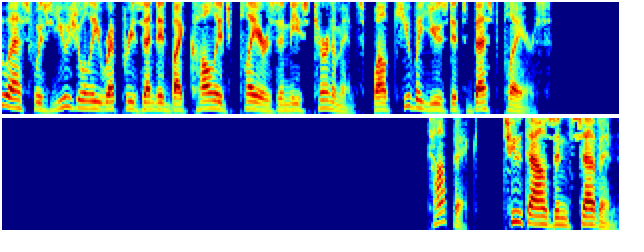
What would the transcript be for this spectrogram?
U.S. was usually represented by college players in these tournaments, while Cuba used its best players. Topic 2007.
